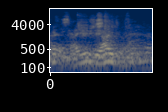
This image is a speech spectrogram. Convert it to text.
I Usually I do.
